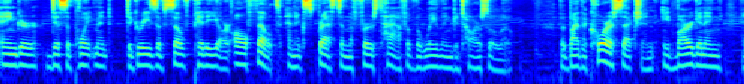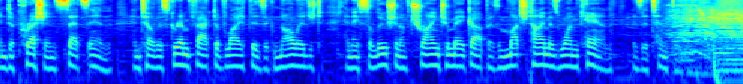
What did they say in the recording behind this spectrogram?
Anger, disappointment, degrees of self pity are all felt and expressed in the first half of the wailing guitar solo. But by the chorus section, a bargaining and depression sets in until this grim fact of life is acknowledged and a solution of trying to make up as much time as one can is attempted.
